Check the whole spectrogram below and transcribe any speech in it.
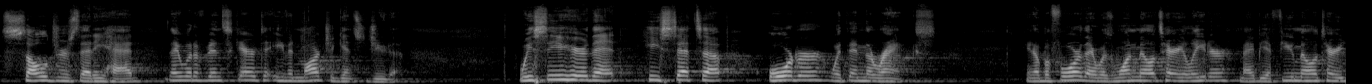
soldiers that he had, they would have been scared to even march against Judah. We see here that he sets up order within the ranks. You know, before there was one military leader, maybe a few military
